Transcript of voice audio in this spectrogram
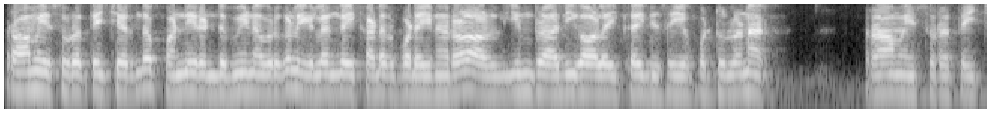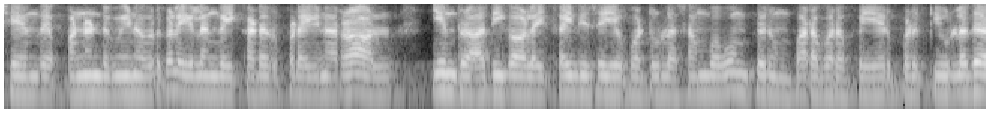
ராமேஸ்வரத்தைச் சேர்ந்த பன்னிரண்டு மீனவர்கள் இலங்கை கடற்படையினரால் இன்று அதிகாலை கைது செய்யப்பட்டுள்ளனர். ராமேஸ்வரத்தைச் சேர்ந்த பன்னெண்டு மீனவர்கள் இலங்கை கடற்படையினரால் இன்று அதிகாலை கைது செய்யப்பட்டுள்ள சம்பவம் பெரும் பரபரப்பை ஏற்படுத்தியுள்ளது.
